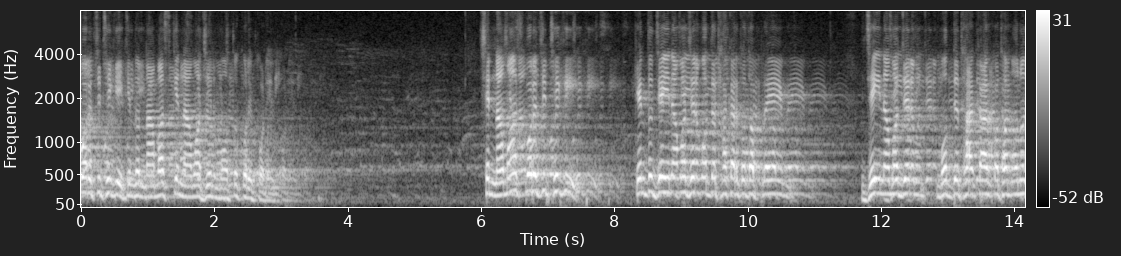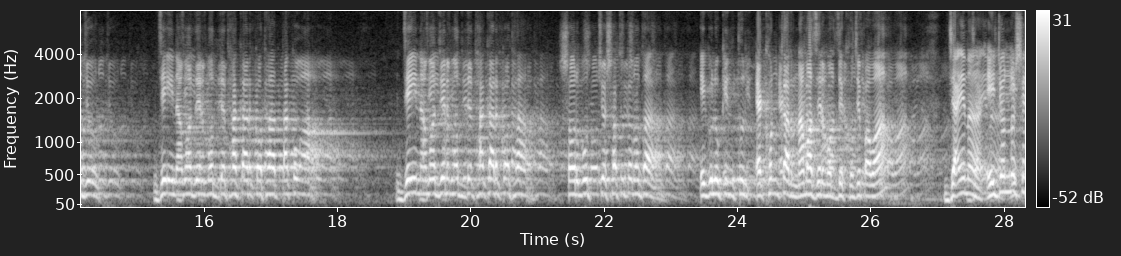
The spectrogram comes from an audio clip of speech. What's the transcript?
পড়েছে ঠিকই কিন্তু নামাজকে নামাজের মতো করে পড়েনি। সে নামাজ পড়েছে ঠিকই, কিন্তু যেই নামাজের মধ্যে থাকার কথা প্রেম, যেই নামাজের মধ্যে থাকার কথা মনোযোগ, যেই নামাজের মধ্যে থাকার কথা তাকোয়া যেই নামাজের মধ্যে থাকার কথা সর্বোচ্চ সচেতনতা, এগুলো কিন্তু এখনকার নামাজের মধ্যে খুঁজে পাওয়া যায় না। এই জন্য সে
